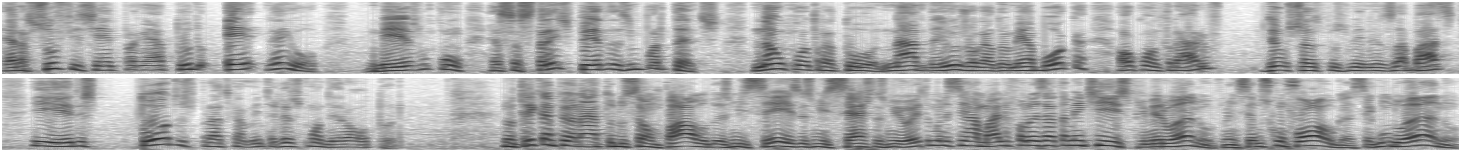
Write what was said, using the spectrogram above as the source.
era suficiente para ganhar tudo e ganhou. Mesmo com essas três perdas importantes. Não contratou nada, nenhum jogador meia-boca, ao contrário, deu chance para os meninos da base e eles todos praticamente responderam à altura. No tricampeonato do São Paulo, 2006, 2007, 2008, o Muricy Ramalho falou exatamente isso. Primeiro ano, vencemos com folga. Segundo ano,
